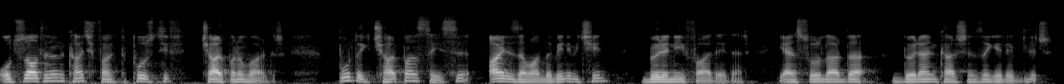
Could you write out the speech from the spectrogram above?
36'nın kaç farklı pozitif çarpanı vardır? Buradaki çarpan sayısı aynı zamanda benim için böleni ifade eder. Yani sorularda bölen karşınıza gelebilir.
